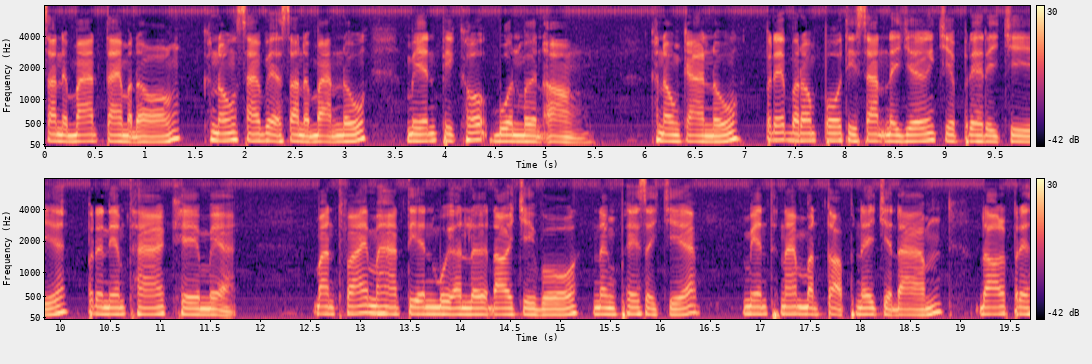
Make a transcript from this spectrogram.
សន្និបាតតែម្ដង ក្នុងសាវកសន្និបាតនោះ មានភិក្ខុ40000អង្គក្នុងកាលនោះ ព្រះបរមពោធិសត្វនៃយើងជាព្រះរាជាព្រះនាមថាខេមៈបានថ្វាយមហាទានមួយអន្លើដោយជីវរនិងភេសជ្ជៈមានថ្នាំបន្តក់ភ្នែកជាដើម ដល់ព្រះ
